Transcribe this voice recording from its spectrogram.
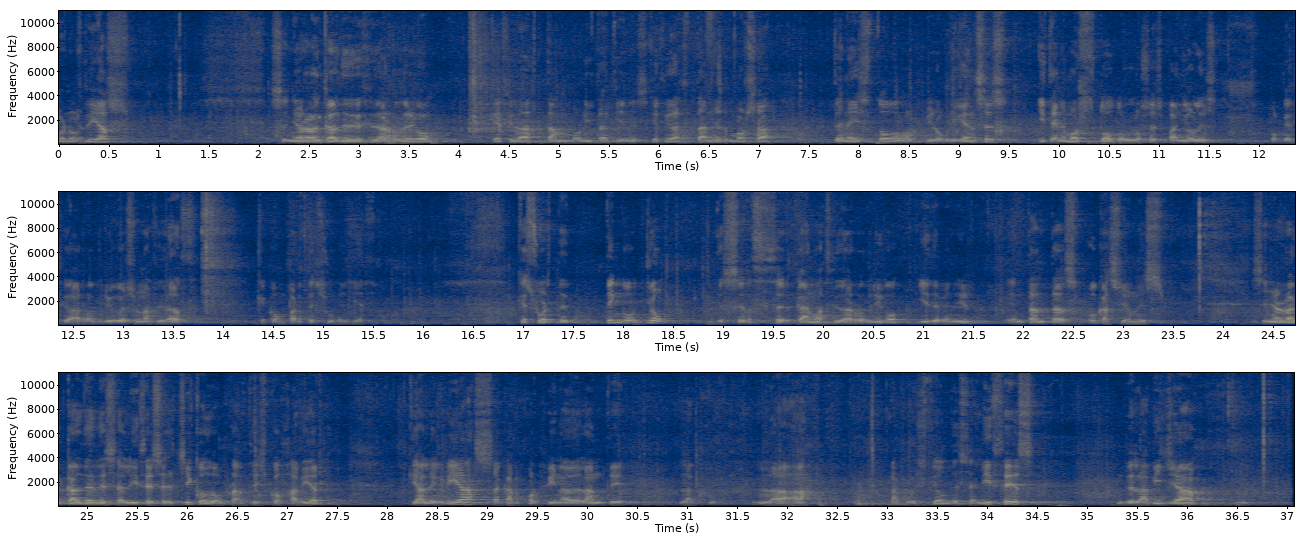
Buenos días, señor alcalde de Ciudad Rodrigo. Qué ciudad tan bonita tienes, qué ciudad tan hermosa tenéis todos los mirobriguenses y tenemos todos los españoles, porque Ciudad Rodrigo es una ciudad que comparte su belleza. Qué suerte tengo yo de ser cercano a Ciudad Rodrigo y de venir en tantas ocasiones. Señor alcalde de Salices el Chico, don Francisco Javier, qué alegría sacar por fin adelante la, cuestión de Selices, de la villa,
